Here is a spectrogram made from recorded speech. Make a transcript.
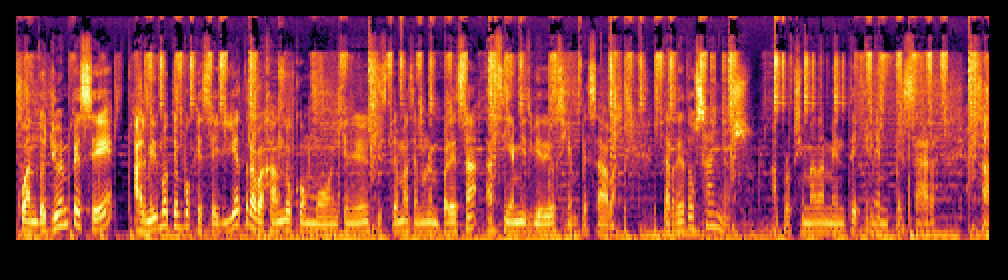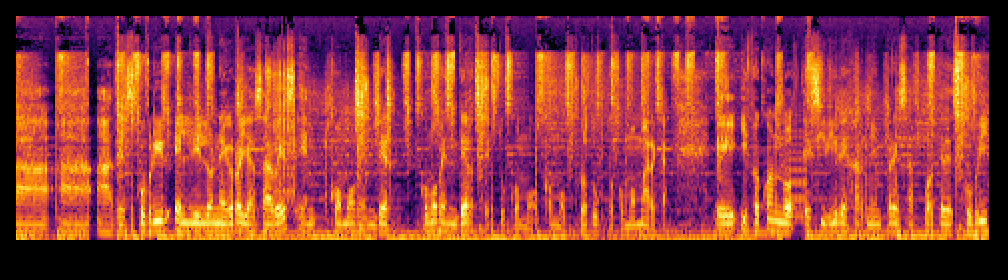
cuando yo empecé, al mismo tiempo que seguía trabajando como ingeniero en sistemas en una empresa, hacía mis videos y empezaba. Tardé dos años aproximadamente en empezar a, a- a descubrir el hilo negro, ya sabes, en cómo vender, cómo venderte tú como, como producto, como marca. Eh, y fue cuando decidí dejar mi empresa, porque descubrí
